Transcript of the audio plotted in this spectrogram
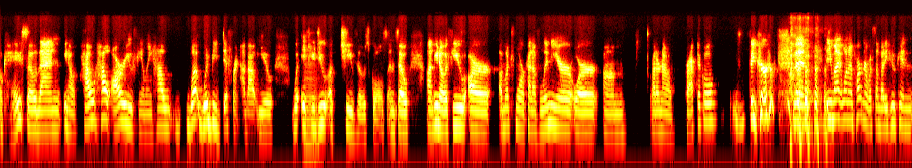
okay so then you know how how are you feeling? How what would be different about you if you mm. do achieve those goals. And so, um, you know, if you are a much more kind of linear or, um, I don't know, practical thinker, then you might want to partner with somebody who can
